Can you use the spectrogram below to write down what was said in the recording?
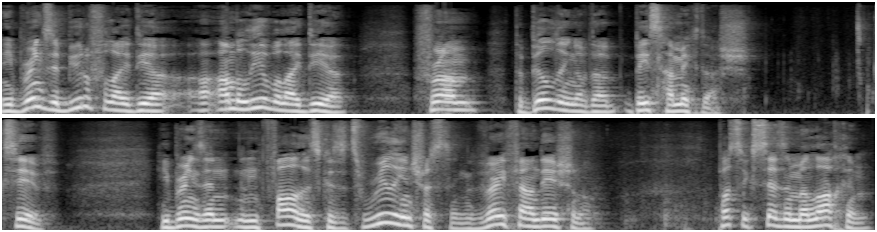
And he brings a beautiful idea, unbelievable idea, from the building of the Beis Hamikdash. Ksiv. He brings in and follow this because it's really interesting, very foundational. Pasuk says in Melachim,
